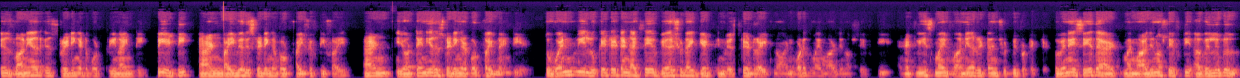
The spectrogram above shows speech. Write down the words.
is one year is trading at about 390, 380 and five year is trading about 555 and your 10 year is trading at about 598. So when we look at it and I say, where should I get invested right now and what is my margin of safety? And at least my one year return should be protected. So when I say that my margin of safety available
